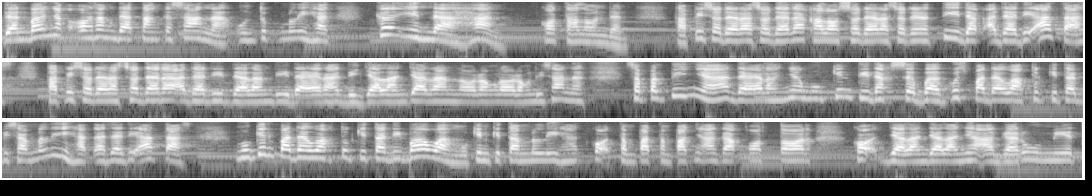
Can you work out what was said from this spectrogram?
Dan banyak orang datang ke sana untuk melihat keindahan kota London. Tapi saudara-saudara kalau saudara-saudara tidak ada di atas, tapi saudara-saudara ada di dalam di daerah di jalan-jalan lorong-lorong di sana, sepertinya daerahnya mungkin tidak sebagus pada waktu kita bisa melihat ada di atas. Mungkin pada waktu kita di bawah, mungkin kita melihat kok tempat-tempatnya agak kotor, kok jalan-jalannya agak rumit,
